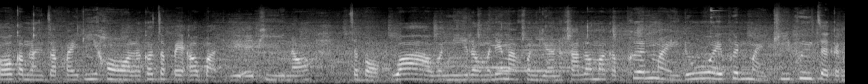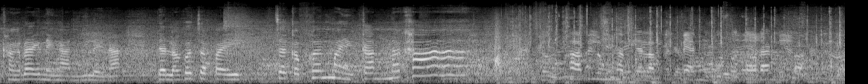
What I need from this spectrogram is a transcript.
ก็กำลังจะไปที่ฮอลล์แล้วก็จะไปเอาบัตร VIP เนาะจะบอกว่าวันนี้เราไม่ได้มาคนเดียวนะคะ เรามากับเพื่อนใหม่ด้วยเพื่อนใหม่ที่เพิ่งเจอกันครั้งแรกในงานนี้เลยนะเดี๋ยวเราก็จะไปเจอกับเพื่อนใหม่กันนะคะ เดี๋ยวลูกค้าไปลงทะเบียนรับแบรนด์ของโฟโต้ด้านนี้ก่อนนะคะ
